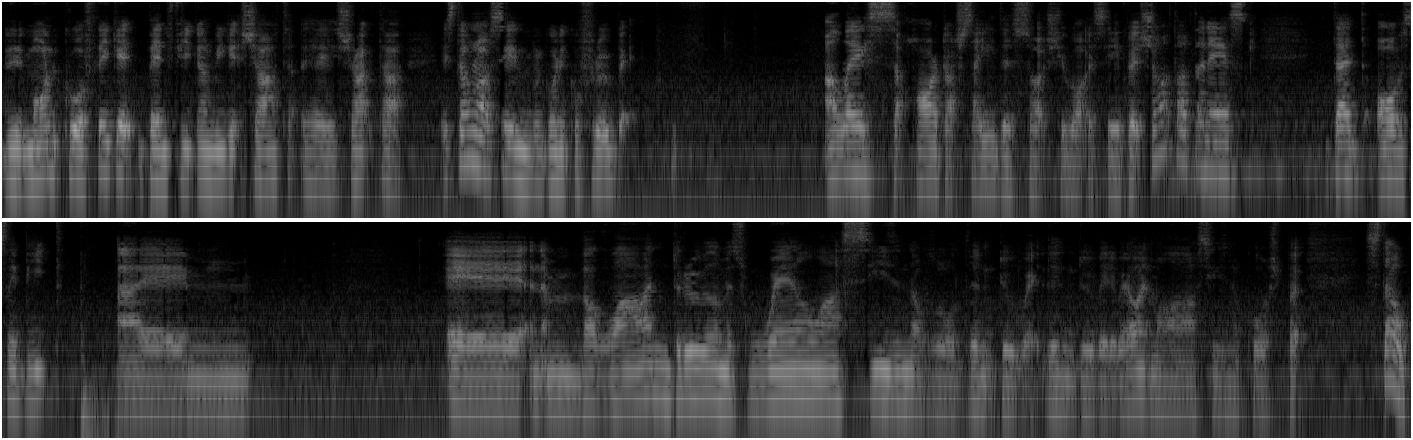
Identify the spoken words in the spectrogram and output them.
the Monaco, if they get Benfica and we get Shakhtar, uh, Shakhtar, it's still not saying we're going to go through, but a less harder side as such, you want to say. But Shakhtar Donetsk did obviously beat um, uh, and Milan drew them as well last season. Although didn't do it, didn't do very well in Milan last season, of course. But still,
